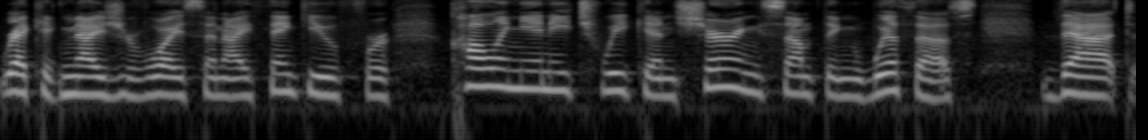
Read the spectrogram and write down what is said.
recognize your voice, and I thank you for calling in each week and sharing something with us that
